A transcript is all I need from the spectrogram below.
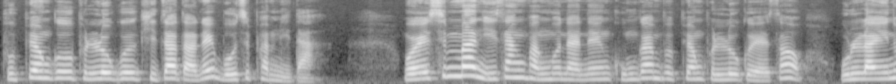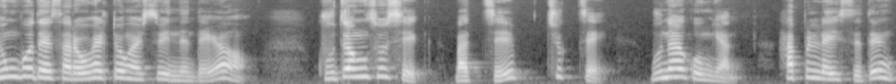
부평구 블로그 기자단을 모집합니다. 월 10만 이상 방문하는 공간 부평 블로그에서 온라인 홍보대사로 활동할 수 있는데요. 구정 소식, 맛집, 축제, 문화공연, 핫플레이스 등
